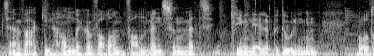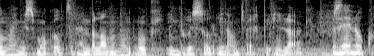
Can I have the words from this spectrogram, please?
zijn vaak in handen gevallen van mensen met criminele bedoelingen, worden dan gesmokkeld en belanden dan ook in Brussel, in Antwerpen, in Luik. Er zijn ook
